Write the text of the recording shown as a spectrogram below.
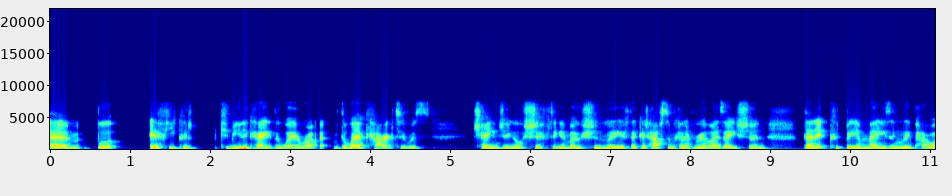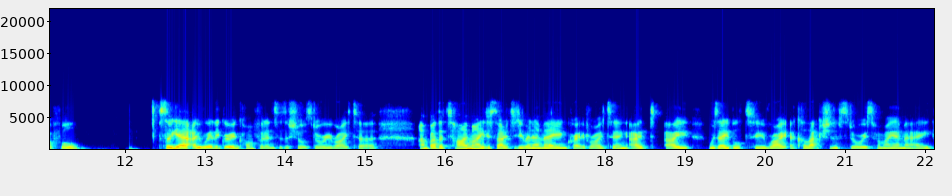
Um, but if you could communicate the way a the way a character was changing or shifting emotionally, if they could have some kind of realization, then it could be amazingly powerful. So yeah, I really grew in confidence as a short story writer. And by the time I decided to do an MA in creative writing, I I was able to write a collection of stories for my MA,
